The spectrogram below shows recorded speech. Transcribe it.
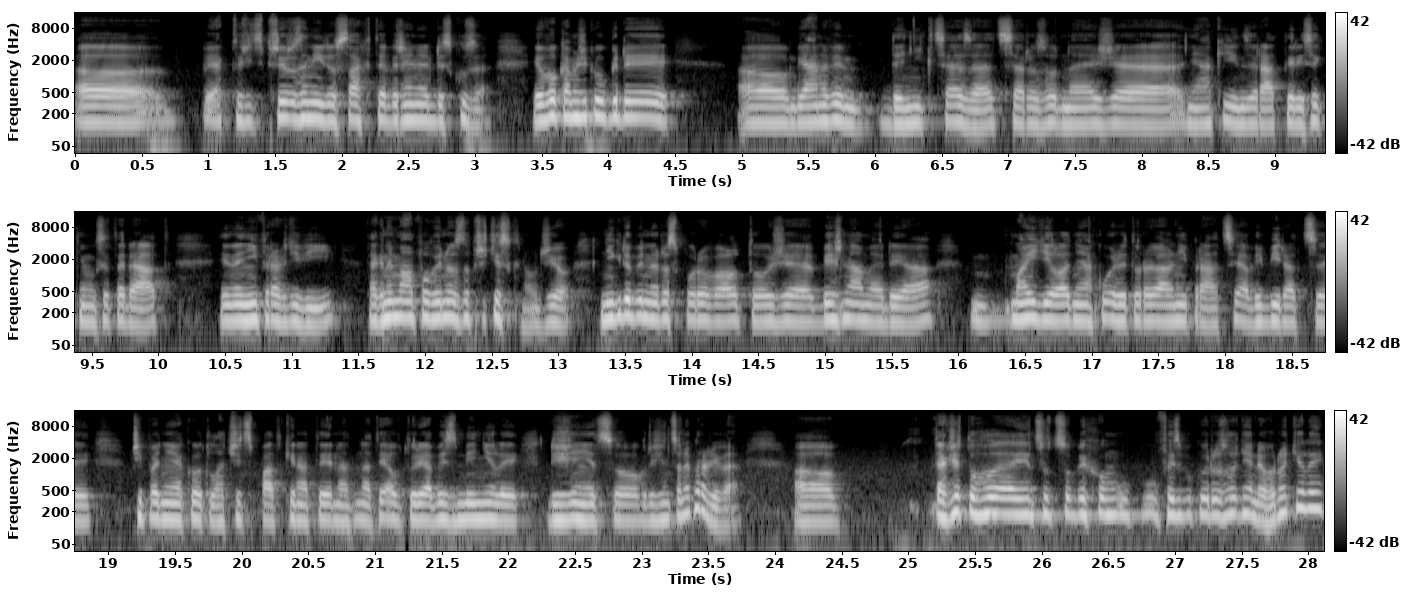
uh, jak to říct, přirozený dosah té veřejné diskuze. Jo, v okamžiku, kdy já nevím, deník CZ se rozhodne, že nějaký inzerát, který si k němu chcete dát, je není pravdivý, tak nemá povinnost to přetisknout. Že jo? Nikdo by nerozporoval to, že běžná média mají dělat nějakou editoriální práci a vybírat si, případně jako tlačit zpátky na ty, na, na ty autory, aby změnili, když je něco, když je něco nepravdivé. Uh, takže tohle je něco, co bychom u, u Facebooku rozhodně nehodnotili.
